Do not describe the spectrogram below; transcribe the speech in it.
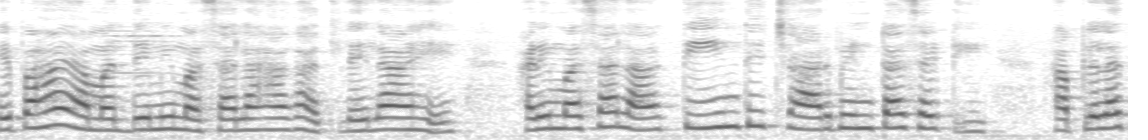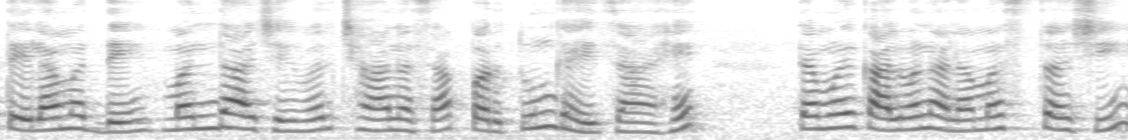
हे पहा यामध्ये मी मसाला हा घातलेला आहे आणि मसाला तीन ते चार मिनटासाठी आपल्याला तेलामध्ये मंद आचेवर छान असा परतून घ्यायचा आहे. त्यामुळे कालवणाला मस्त अशी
